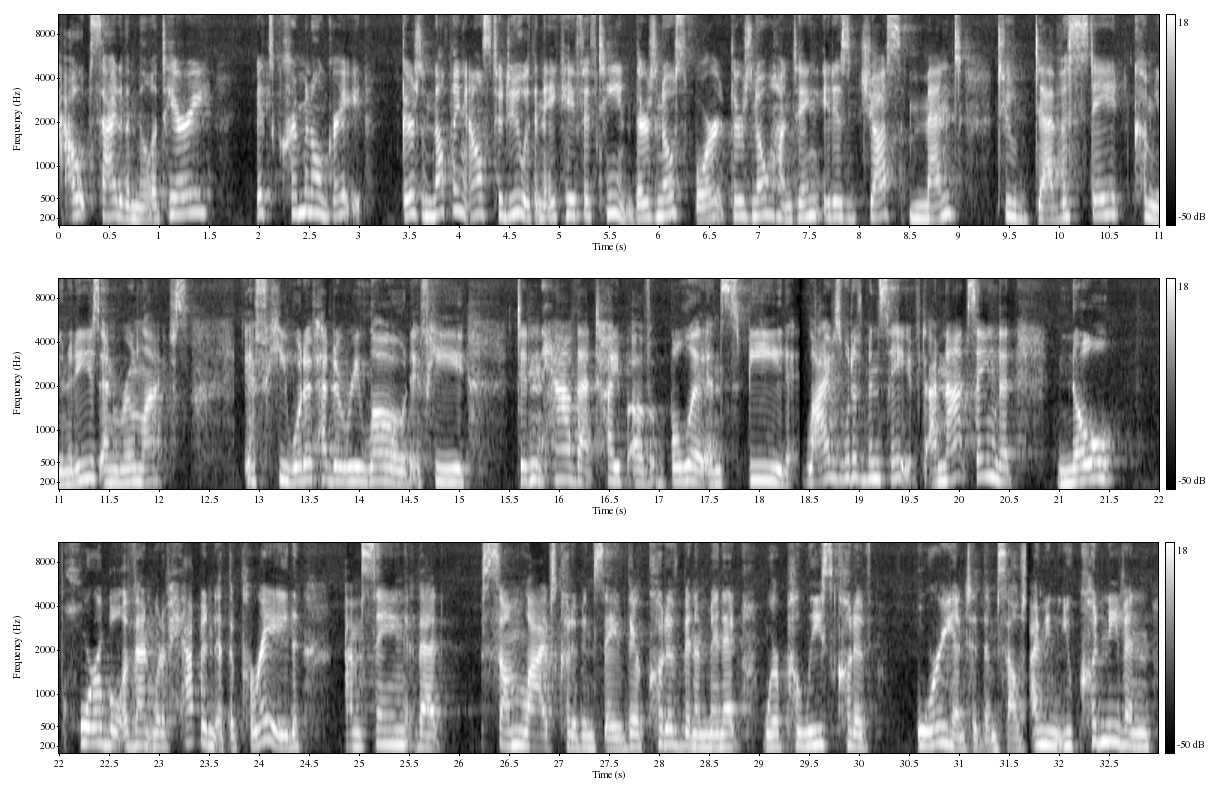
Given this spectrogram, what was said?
outside of the military, it's criminal grade. There's nothing else to do with an AK 15. There's no sport, there's no hunting. It is just meant to devastate communities and ruin lives. If he would have had to reload, if he didn't have that type of bullet and speed, lives would have been saved. I'm not saying that no horrible event would have happened at the parade, I'm saying that some lives could have been saved. There could have been a minute where police could have oriented themselves. I mean, you couldn't even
